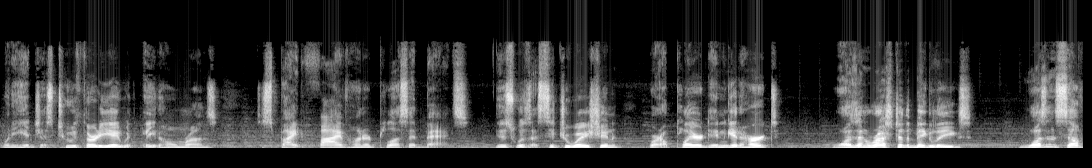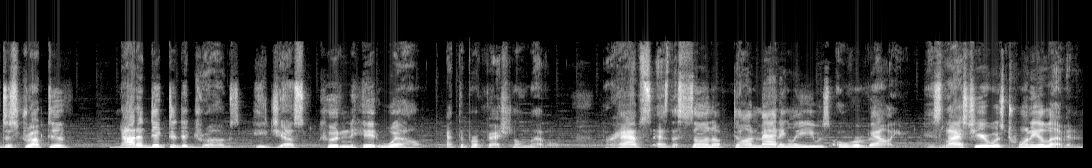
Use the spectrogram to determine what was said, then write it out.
when he hit just 238 with eight home runs despite 500 plus at bats. This was a situation where a player didn't get hurt, wasn't rushed to the big leagues, wasn't self destructive, not addicted to drugs, he just couldn't hit well at the professional level. Perhaps as the son of Don Mattingly, he was overvalued. His last year was 2011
